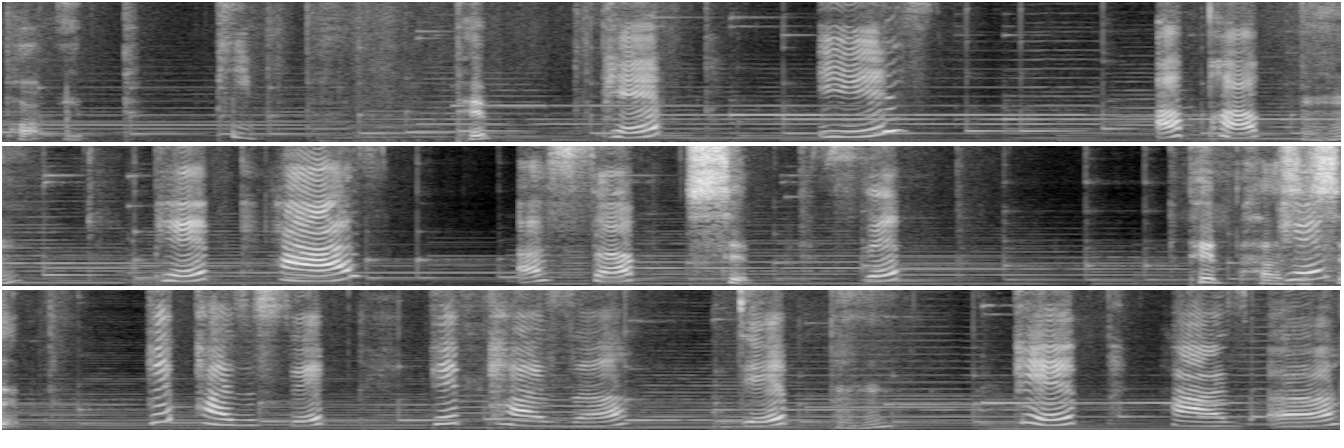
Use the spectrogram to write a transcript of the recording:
pop peep. pip. Pip is a pup. Mhm. Pip has a sup, Sip. sip. Pip has a Pip? sip. Pip has a sip. Pip has a dip. Mhm. Pip has a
